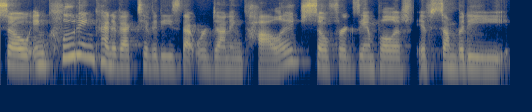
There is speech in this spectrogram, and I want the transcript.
so, including kind of activities that were done in college. So, for example, if if somebody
